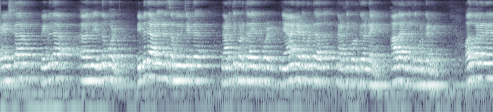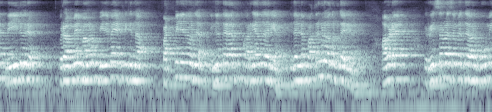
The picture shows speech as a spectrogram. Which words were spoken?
രജിസ്ട്രാറും വിവിധ ഇരുന്നപ്പോൾ വിവിധ ആളുകളെ സമീപിച്ചിട്ട് നടത്തി കൊടുക്കാതിരുന്നപ്പോൾ ഞാൻ ഇടപെട്ട് അത് നടത്തി കൊടുക്കുകയുണ്ടായി. ആധാരം നടത്തി കൊടുക്കുകയുണ്ടായി. അതുപോലെ തന്നെ നെയ്ലൂര് ഒരു അമ്മയും മകളും വിധവയായിട്ടിരിക്കുന്ന പത്മിനി എന്ന് പറഞ്ഞാൽ നിങ്ങൾക്ക് എല്ലാവർക്കും അറിയാവുന്ന കാര്യമാണ്. ഇതെല്ലാം പത്രങ്ങളിൽ വന്നിട്ട് കാര്യമാണ്. അവിടെ റീസർവ് സമയത്ത് അവർ ഭൂമി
